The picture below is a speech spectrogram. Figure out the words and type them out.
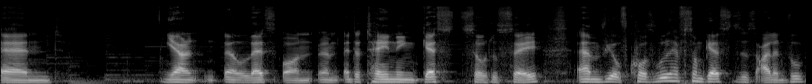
and yeah, uh, less on um, entertaining guests, so to say. Um, we of course will have some guests. This island will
